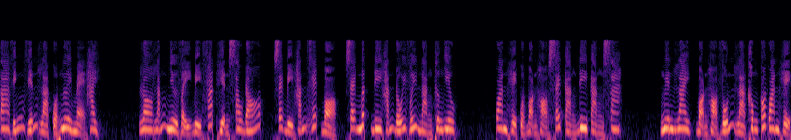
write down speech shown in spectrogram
Ta vĩnh viễn là của ngươi mẹ hay. Lo lắng như vậy bị phát hiện sau đó, sẽ bị hắn ghét bỏ, sẽ mất đi hắn đối với nàng thương yêu. Quan hệ của bọn họ sẽ càng đi càng xa. Nguyên lai, like, bọn họ vốn là không có quan hệ,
